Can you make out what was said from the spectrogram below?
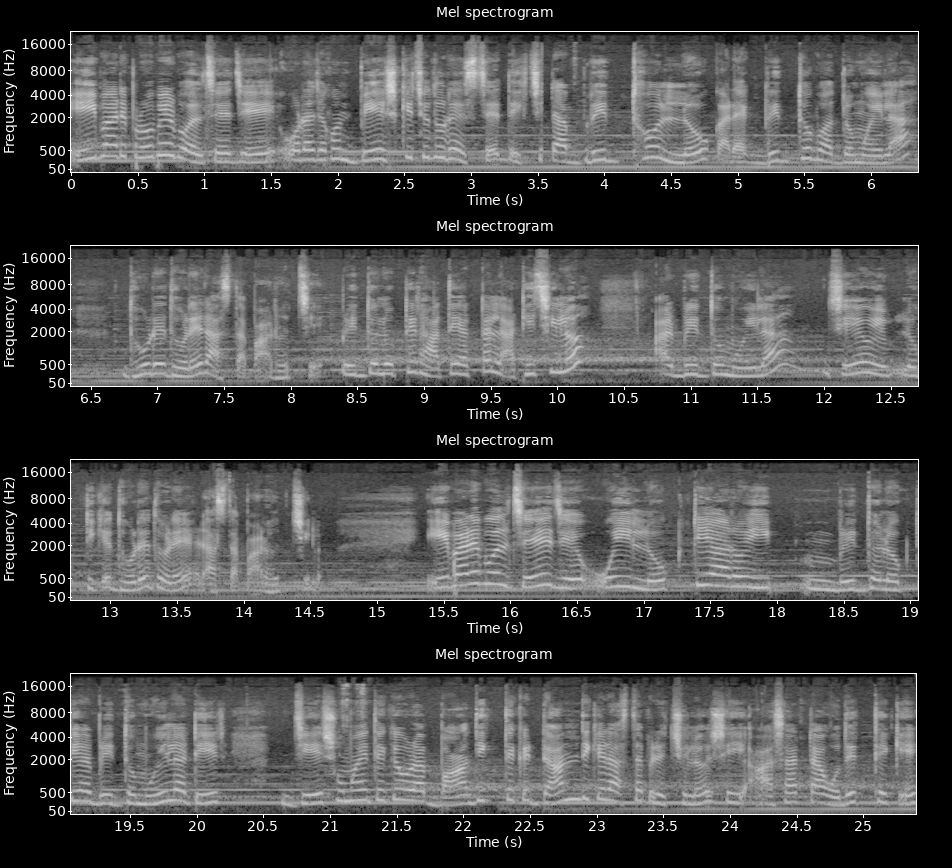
এইবারে প্রবীর বলছে যে, ওরা যখন বেশ কিছু দূর এসছে, দেখছি একটা বৃদ্ধ লোক আর এক বৃদ্ধ ভদ্র মহিলা ধরে ধরে রাস্তা পার হচ্ছে। বৃদ্ধ লোকটির হাতে একটা লাঠি ছিল আর বৃদ্ধ মহিলা, সে ওই লোকটিকে ধরে ধরে রাস্তা পার হচ্ছিল। এবারে বলছে যে ওই লোকটি আর ওই বৃদ্ধ লোকটি আর বৃদ্ধ মহিলাটির যে সময় থেকে ওরা বাঁ দিক থেকে ডান দিকে রাস্তা পেরেছিল সেই আশাটা ওদের থেকে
